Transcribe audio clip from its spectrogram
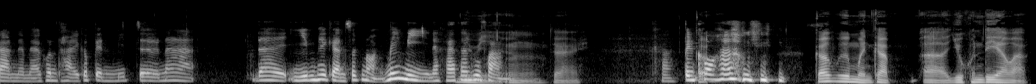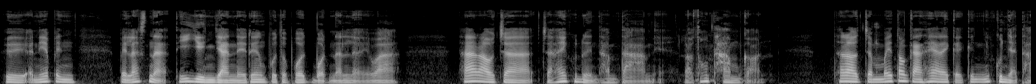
กันเนี่ยแม้คนไทยก็เป็นมิตรเจอหน้า ได้ยิ้มให้กันสักหน่อยไม่มีนะคะ ท่านผู้ฟังอืมใช่ค่ะ เป็นข้อห้าม ก็คือเหมือนกับออยู่คนเดียวอะ คือ อันนี้เป็นเป็นลักษณะที่ยืนยันในเรื่องพุทธพจน์บทนั้นเลยว่า ถ้าเราจะจะให้คนอื่นทำตามเนี่ย เราต้องทำก่อน ถ้าเราจะไม่ต้องการให้อะไรเกิดขึ้นคุณอย่าท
